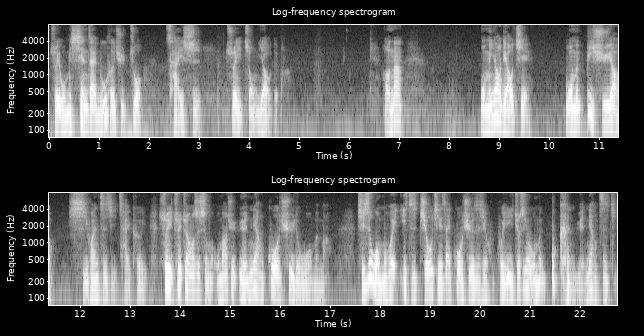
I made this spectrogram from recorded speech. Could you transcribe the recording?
所以，我们现在如何去做才是最重要的吧？好，那我们要了解，我们必须要喜欢自己才可以。所以，最重要的是什么？我们要去原谅过去的我们嘛。其实我们会一直纠结在过去的这些回忆，就是因为我们不肯原谅自己，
